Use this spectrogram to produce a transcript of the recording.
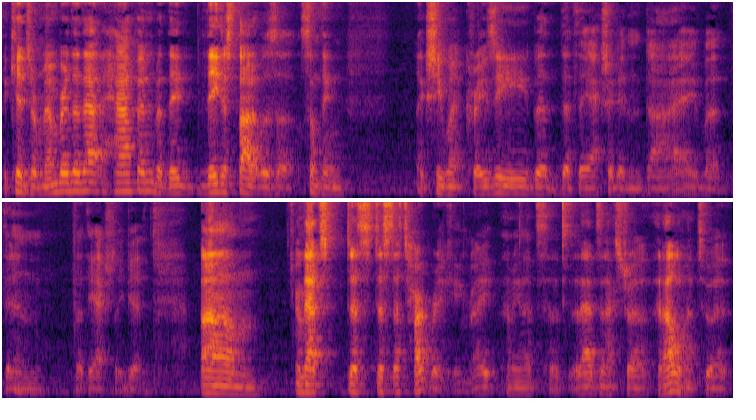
the kids remember that that happened, but they they just thought it was a, something like she went crazy, but that they actually didn't die, but then that they actually did. Um, and that's just, just that's heartbreaking, right? I mean, that's, that's it adds an extra an element to it.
